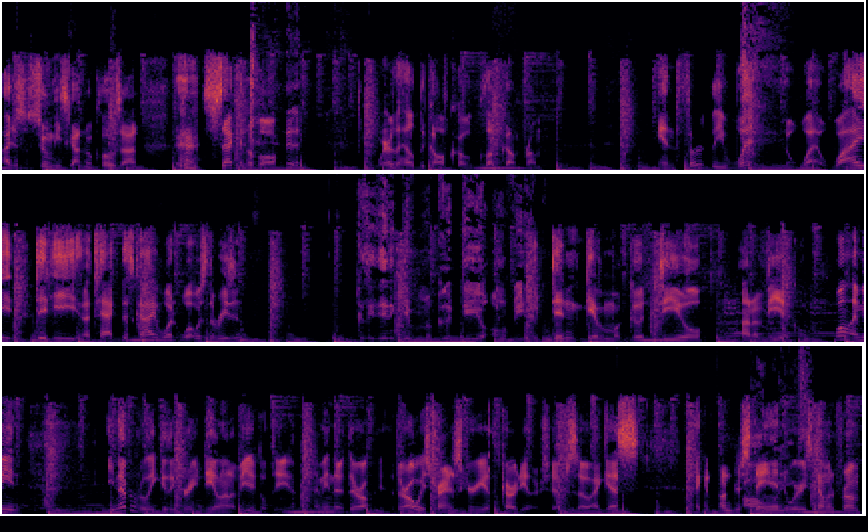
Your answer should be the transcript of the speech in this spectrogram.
I just assume he's got no clothes on. Second of all, where the hell did the golf club come from? And thirdly, what, why, why did he attack this guy? What, what was the reason? Because he didn't give him a good deal on a vehicle. He didn't give him a good deal on a vehicle. Well, I mean, you never really get a great deal on a vehicle, do you? I mean, they're they're, they're always trying to screw you at the car dealership. So I guess I can understand where he's coming from,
